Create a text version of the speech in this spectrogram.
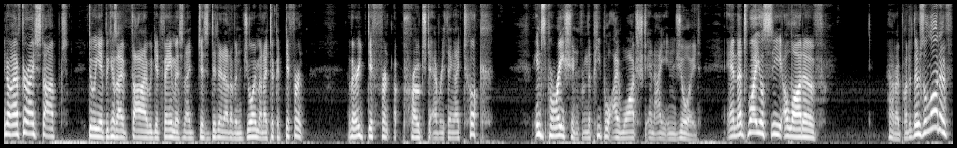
You know, after I stopped doing it because I thought I would get famous and I just did it out of enjoyment, I took a different a very different approach to everything. I took inspiration from the people I watched and I enjoyed. And that's why you'll see a lot of. How do I put it? There's a lot of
